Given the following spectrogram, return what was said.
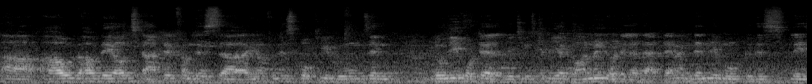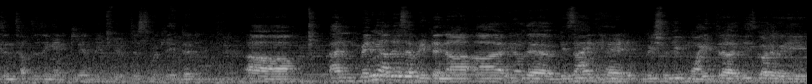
uh, how, how they all started from this, uh, you know, from this pokey rooms in Lodi Hotel, which used to be a government hotel at that time, and then they moved to this place in Safdarjung Enclave, which we have just vacated. Uh, and many others have written, uh, uh, you know, the design head, Vishwadeep Moitra, he's got a very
